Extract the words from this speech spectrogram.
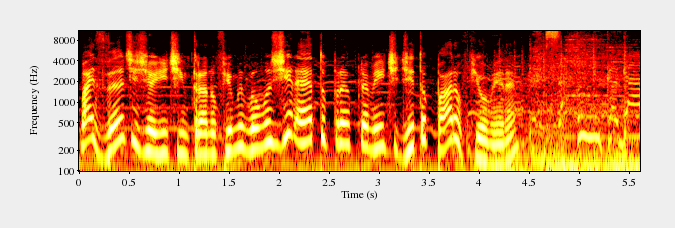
Mas antes de a gente entrar no filme, vamos direto propriamente dito para o filme, né? 化が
